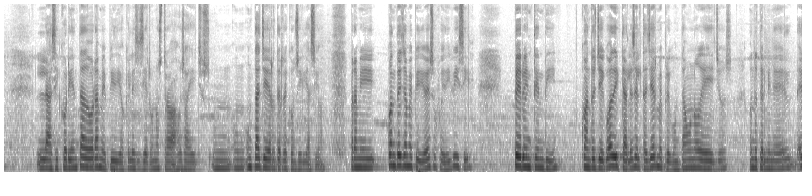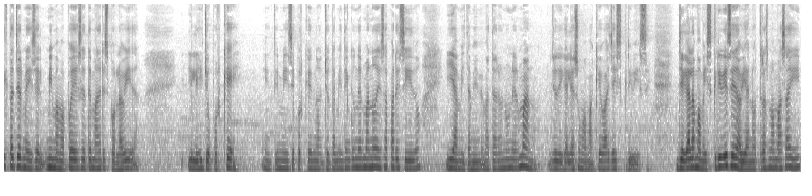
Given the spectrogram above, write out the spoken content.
La psicoorientadora me pidió que les hiciera unos trabajos a ellos, un, un, taller de reconciliación. Para mí, cuando ella me pidió eso, fue difícil, pero entendí. Cuando llego a dictarles el taller, me pregunta uno de ellos, cuando terminé el, el taller, me dice, mi mamá puede ser de Madres por la Vida. Y le dije, ¿yo por qué? Y me dice, porque no, yo también tengo un hermano desaparecido y a mí también me mataron un hermano. Yo dígale a su mamá que vaya a inscribirse. Llega la mamá a inscribirse, habían otras mamás ahí.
